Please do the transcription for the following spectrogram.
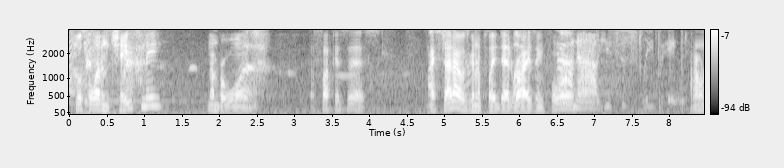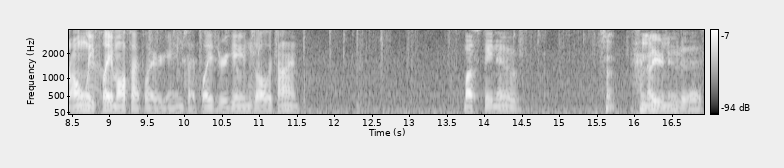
Supposed to let him chase me? Number one. The fuck is this? I said I was gonna play Dead What? Rising 4. No, no, he's just sleeping. I don't only play multiplayer games. I play through games all the time. Must be new. I know you're new to this.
